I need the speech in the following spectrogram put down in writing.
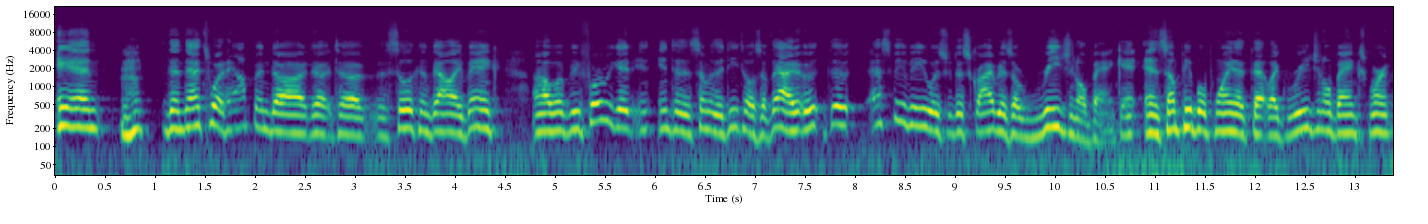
And mm-hmm. then that's what happened uh, to, to, the Silicon Valley Bank. Uh, but before we get in, into some of the details of that, it, the SVB was described as a regional bank, and, and some people pointed that like regional banks weren't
